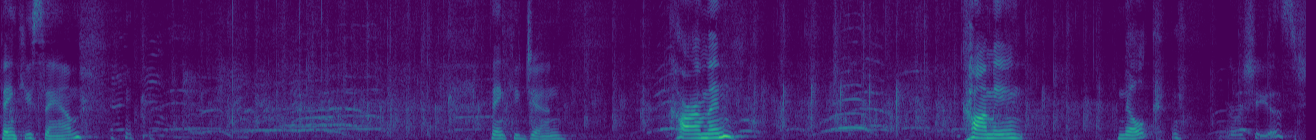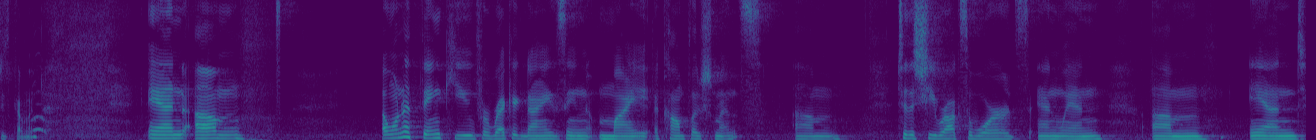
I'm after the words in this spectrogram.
Thank you, Sam. Thank you, Jen. Carmen. Kami. Milk. Wherever she is, she's coming. And um, I want to thank you for recognizing my accomplishments um, to the She Rocks Awards and win. Um, and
